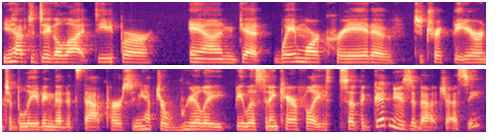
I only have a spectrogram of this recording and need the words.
you have to dig a lot deeper and get way more creative to trick the ear into believing that it's that person. You have to really be listening carefully. So, the good news about Jessie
